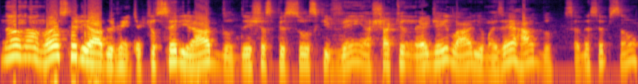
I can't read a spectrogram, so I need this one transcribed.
Não, não, não é o seriado, gente. É que o seriado deixa as pessoas que vêm achar que o nerd é hilário, mas é errado. Isso é decepção.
